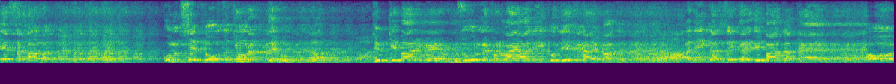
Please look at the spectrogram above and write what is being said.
یہ سخاوت ہے۔ ان سے بغض کیوں رکھتے ہو؟ جن کے بارے میں حضور نے فرمایا، علی کو دیکھنا عبادت ہے۔ علی کا ذکر عبادت ہے۔ اور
